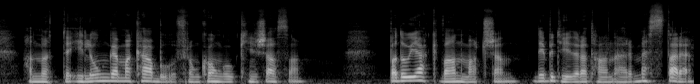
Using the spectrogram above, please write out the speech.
Han mötte Ilunga Makabu från Kongo-Kinshasa. Badou Jack vann matchen. Det betyder att han är mästare.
